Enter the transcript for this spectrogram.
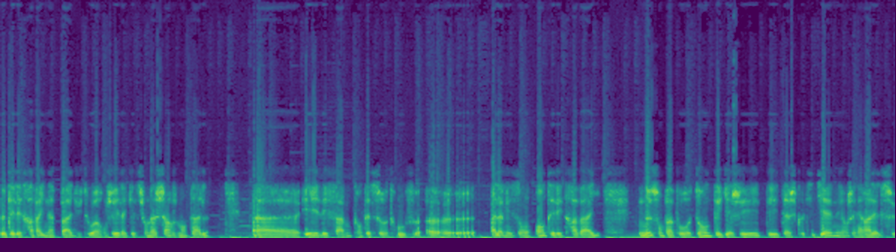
le télétravail n'a pas du tout arrangé la question de la charge mentale. Euh, et les femmes, quand elles se retrouvent euh, à la maison en télétravail, ne sont pas pour autant dégagées des tâches quotidiennes et en général elles se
